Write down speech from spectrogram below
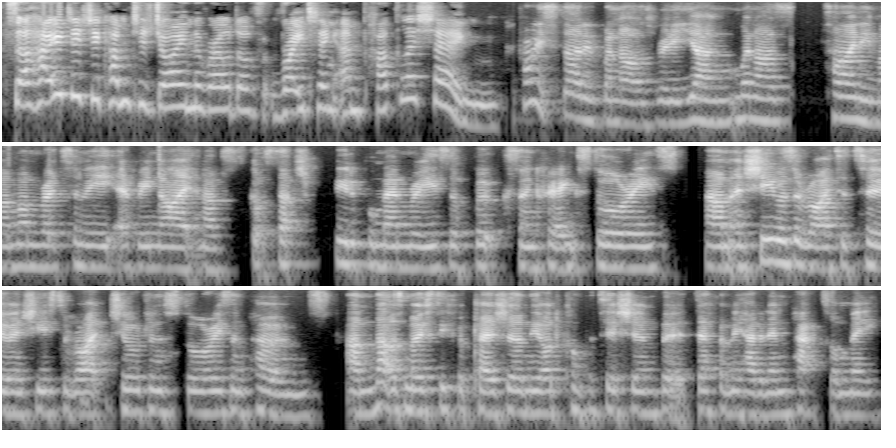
So, how did you come to join the world of writing and publishing? Probably started when I was really young. When I was tiny, my mum read to me every night, and I've got such beautiful memories of books and creating stories. Um, and she was a writer too, and she used to write children's stories and poems. Um, that was mostly for pleasure and the odd competition, but it definitely had an impact on me.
